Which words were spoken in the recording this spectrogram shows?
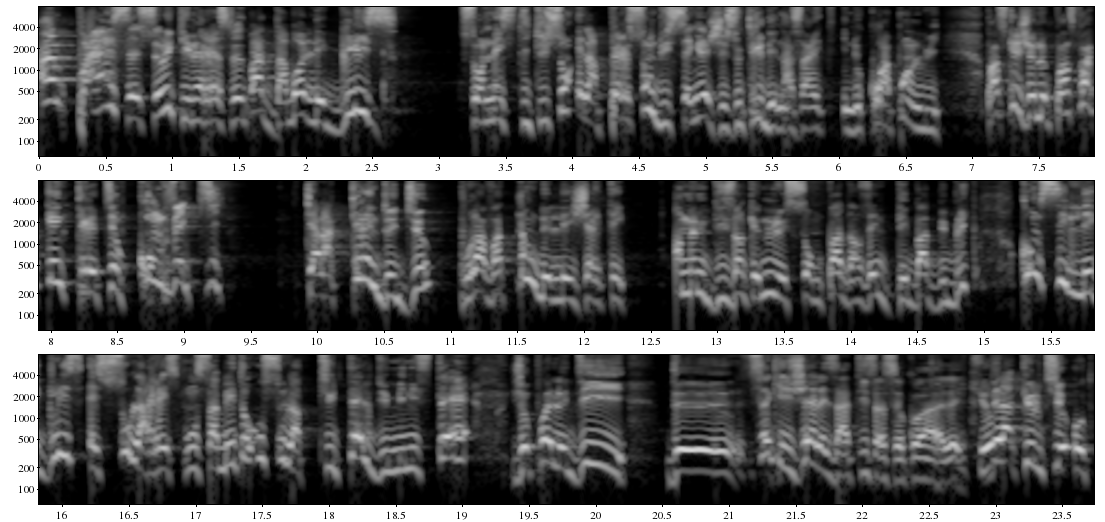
Un païen, c'est celui qui ne respecte pas d'abord l'Église, son institution et la personne du Seigneur Jésus-Christ de Nazareth. Il ne croit pas en lui. Parce que je ne pense pas qu'un chrétien converti, qui a la crainte de Dieu, pourrait avoir tant de légèreté, en même disant que nous ne sommes pas dans un débat biblique, comme si l'Église est sous la responsabilité ou sous la tutelle du ministère, je pourrais le dire, de ceux qui gèrent les artistes, c'est quoi De la culture haute.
